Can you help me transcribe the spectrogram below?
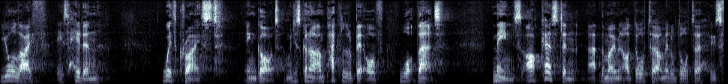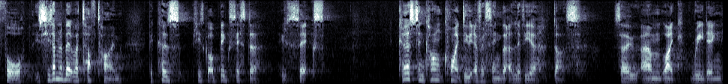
your life is hidden with Christ in God. And we're just going to unpack a little bit of what that means. Our Kirsten, at the moment, our daughter, our middle daughter, who's four, she's having a bit of a tough time because she's got a big sister who's six. Kirsten can't quite do everything that Olivia does. So, um, like reading,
